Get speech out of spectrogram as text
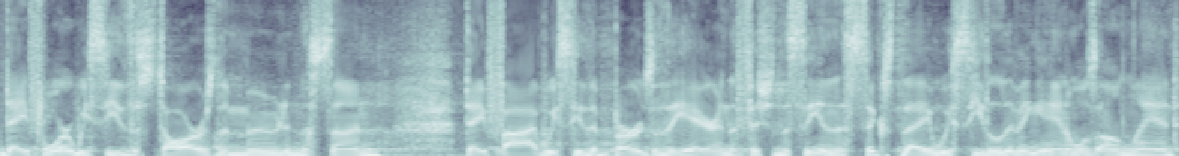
Day four, we see the stars, the moon, and the sun. Day five, we see the birds of the air and the fish of the sea. And the sixth day, we see living animals on land,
